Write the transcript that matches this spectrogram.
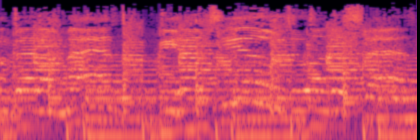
and better man. He helps you to understand.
